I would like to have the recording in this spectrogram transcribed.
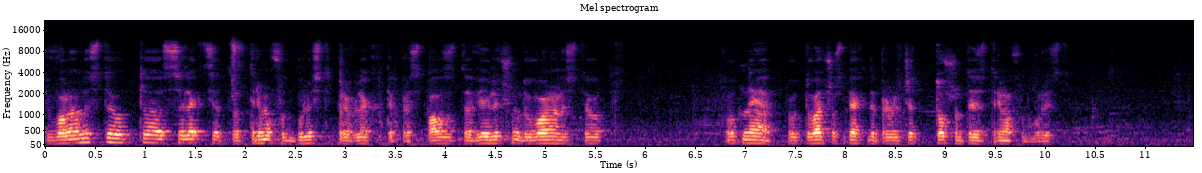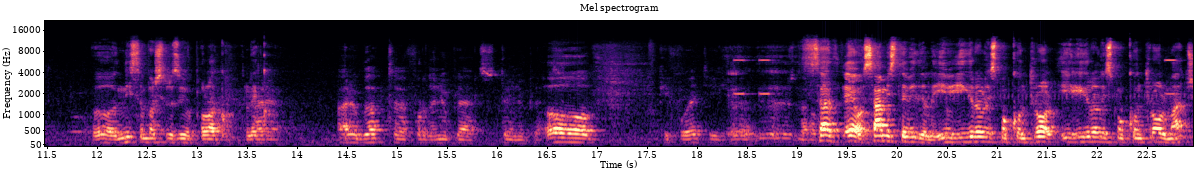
Доволен ли сте от а, селекцията? Трима футболисти привлекахте през паузата. Вие лично доволен ли сте от, от нея? От това, че успяхте да привлечете точно тези трима футболисти? Uh, nisam baš razvio polako, leko. Are you glad uh, for the new players, three new players? O, Kifueti, uh, sad, evo, sami ste vidjeli, igrali smo kontrol, igrali smo kontrol mač.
